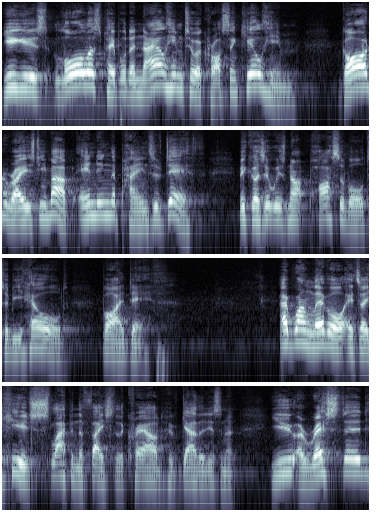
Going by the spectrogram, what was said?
you used lawless people to nail him to a cross and kill him. God raised him up, ending the pains of death, because it was not possible to be held by death. At one level, it's a huge slap in the face to the crowd who've gathered, isn't it? You arrested,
